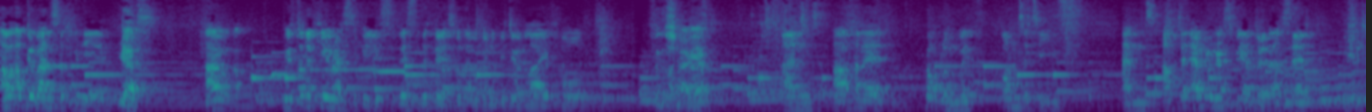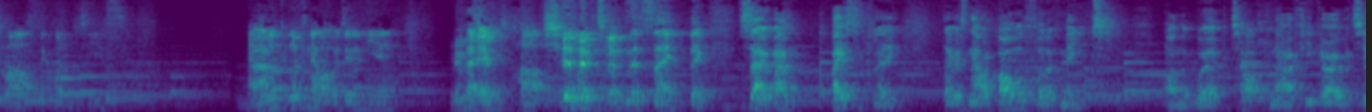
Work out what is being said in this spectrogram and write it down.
I'm, to add something here. yes, I, we've done a few recipes. This is the first one that we're going to be doing live for for the show, yeah. And I've had a problem with quantities. And after every recipe I've done, I've said we should half the quantities. And Um, look, looking at what we're doing here, We we may should have- half. should have done the same thing. So, um, basically, there is now a bowl full of meat on the worktop. Now, if you go over to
